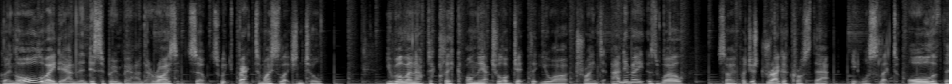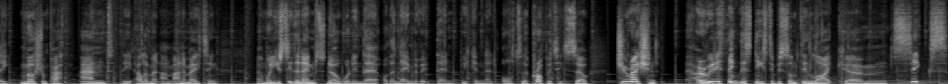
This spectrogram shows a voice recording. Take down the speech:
going all the way down then disappearing behind the horizon. So switch back to my selection tool. You will then have to click on the actual object that you are trying to animate as well. So if I just drag across that, it will select all of the motion path and the element I'm animating. And when you see the name Snow One in there or the name of it, then we can then alter the properties. So duration I really think this needs to be something like um, six,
